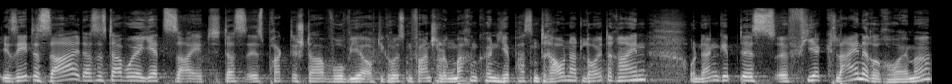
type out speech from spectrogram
Ihr seht das Saal, das ist da, wo ihr jetzt seid. Das ist praktisch da, wo wir auch die größten Veranstaltungen machen können. Hier passen 300 Leute rein. Und dann gibt es äh, vier kleinere Räume.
